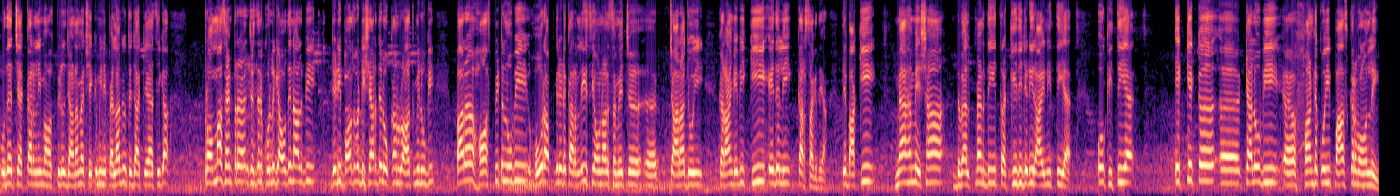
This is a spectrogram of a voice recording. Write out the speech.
ਉਹਦੇ ਚੈੱਕ ਕਰਨ ਲਈ ਮੈਂ ਹਸਪੀਟਲ ਜਾਣਾ ਮੈਂ 6 ਮਹੀਨੇ ਪਹਿਲਾਂ ਵੀ ਉੱਥੇ ਜਾ ਕੇ ਆਇਆ ਸੀਗਾ। ਟਰੋਮਾ ਸੈਂਟਰ ਜਿਸ ਦਿਨ ਖੁੱਲ ਗਿਆ ਉਹਦੇ ਨਾਲ ਵੀ ਜਿਹੜੀ ਬਹੁਤ ਵੱਡੀ ਸ਼ਹਿਰ ਦੇ ਲੋਕਾਂ ਨੂੰ ਰਾਹਤ ਮਿਲੂਗੀ। ਪਰ ਹਸਪੀਟਲ ਨੂੰ ਵੀ ਹੋਰ ਅਪਗ੍ਰੇਡ ਕਰਨ ਲਈ ਅਸੀਂ ਆਉਣ ਵਾਲੇ ਸਮੇਂ 'ਚ ਅ, ਚਾਰਾ ਜੋਈ ਕਰਾਂਗੇ ਵੀ ਕੀ ਇਹਦੇ ਲਈ ਕਰ ਸਕਦੇ ਆ ਤੇ ਬਾਕੀ ਮੈਂ ਹਮੇਸ਼ਾ ਡਿਵੈਲਪਮੈਂਟ ਦੀ ਤਰੱਕੀ ਦੀ ਜਿਹੜੀ ਰਾਜਨੀਤੀ ਹੈ ਉਹ ਕੀਤੀ ਹੈ। ਇੱਕ ਇੱਕ ਕਹਿ ਲਓ ਵੀ ਫੰਡ ਕੋਈ ਪਾਸ ਕਰਵਾਉਣ ਲਈ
